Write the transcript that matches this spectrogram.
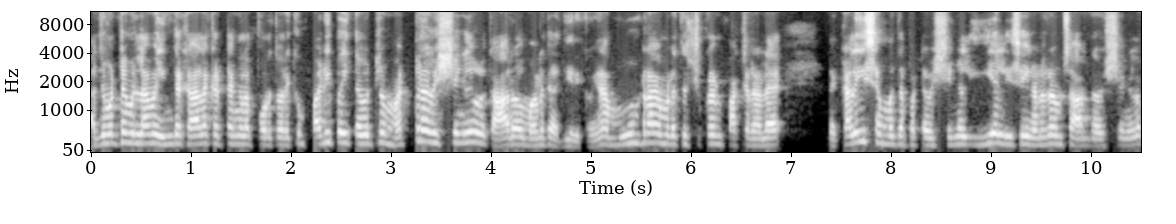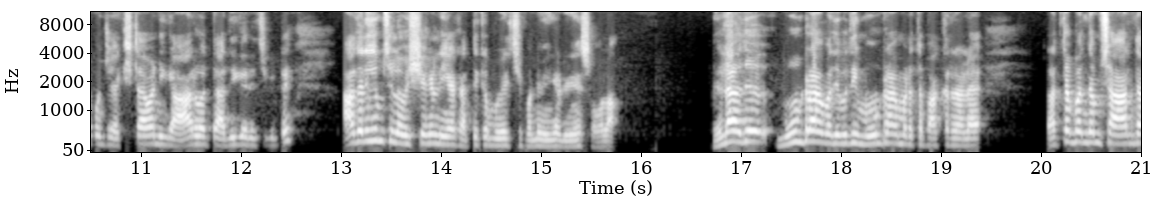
அது மட்டும் இல்லாமல் இந்த காலகட்டங்களை பொறுத்த வரைக்கும் படிப்பை தவிர்த்து மற்ற விஷயங்களும் உங்களுக்கு ஆர்வமானது அதிகரிக்கும். ஏன்னா மூன்றாம் இடத்து சுக்கரன் பார்க்கறனால இந்த கலை சம்பந்தப்பட்ட விஷயங்கள் இயல் இசை நடனம் சார்ந்த விஷயங்கள்ல கொஞ்சம் எக்ஸ்ட்ராவாக நீங்கள் ஆர்வத்தை அதிகரிச்சுக்கிட்டு அதுலேயும் சில விஷயங்கள் நீங்கள் கற்றுக்க முயற்சி பண்ணுவீங்க அப்படின்னு சொல்லலாம். ரெண்டாவது மூன்றாம் அதிபதி மூன்றாம் இடத்தை பார்க்கறனால ரத்த பந்தம் சார்ந்த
